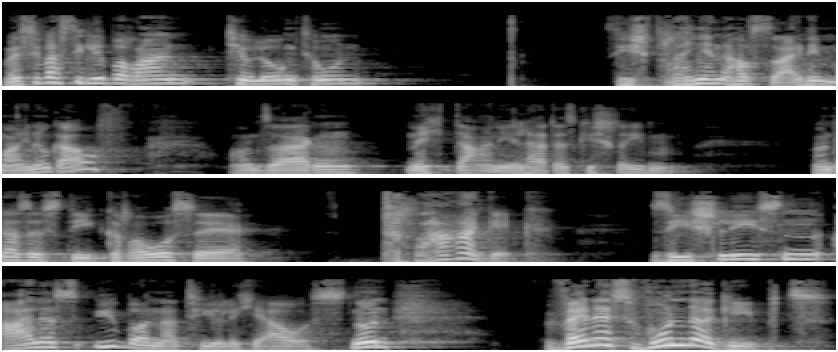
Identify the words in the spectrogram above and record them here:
Weißt du, was die liberalen Theologen tun? Sie springen auf seine Meinung auf und sagen, nicht Daniel hat es geschrieben. Und das ist die große Tragik. Sie schließen alles Übernatürliche aus. Nun, wenn es Wunder gibt,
